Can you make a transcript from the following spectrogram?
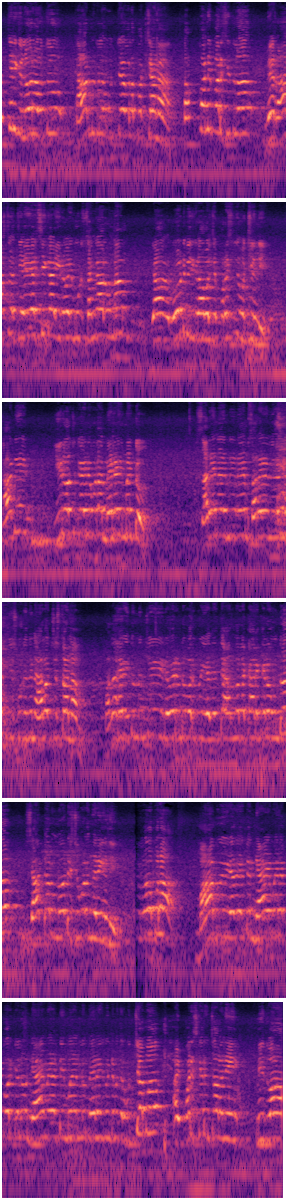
ఒత్తిడికి లోనవుతూ కార్మికుల ఉద్యోగుల పక్షాన తప్పని పరిస్థితిలో మేము రాష్ట్ర జేఏసీగా ఇరవై మూడు సంఘాలు ఉన్నాం. రోడ్డు మీదకి రావాల్సిన పరిస్థితి వచ్చింది. కానీ ఈ రోజుకైనా కూడా మేనేజ్మెంట్ సరైన నిర్ణయం సరైన నిర్ణయం తీసుకుంటుందని ఆలోచిస్తున్నాం. పదహైదు నుంచి ఇరవై రెండు వరకు ఏదైతే ఆందోళన కార్యక్రమం ఉందో షార్ట్ టర్మ్ నోటీస్ ఇవ్వడం జరిగింది. లోపల మాకు ఏదైతే న్యాయమైన కోరికలు న్యాయమైన డిమాండ్లు మేనేజ్మెంట్ మీద ఉంచామో అవి పరిష్కరించాలని మీ ద్వారా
